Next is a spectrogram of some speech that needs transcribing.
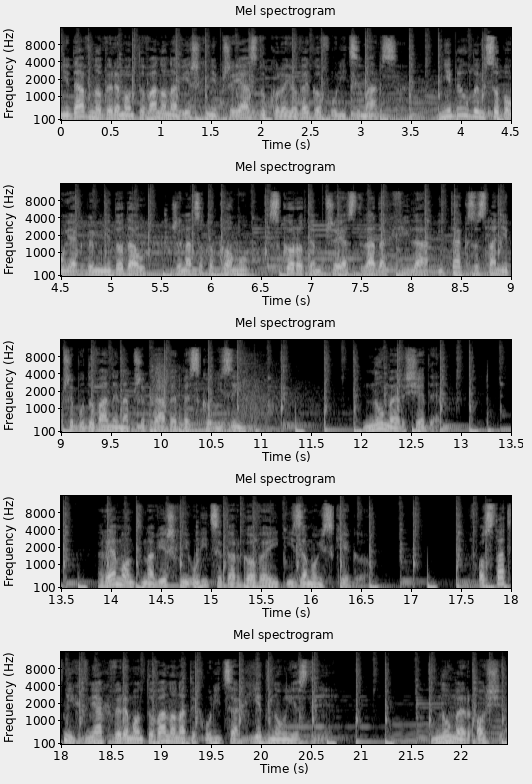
Niedawno wyremontowano nawierzchnię przejazdu kolejowego w ulicy Marsa. Nie byłbym sobą, jakbym nie dodał, że na co to komu, skoro ten przejazd lada chwila i tak zostanie przebudowany na przeprawę bezkolizyjną. Numer 7. Remont nawierzchni ulicy Targowej i Zamojskiego. W ostatnich dniach wyremontowano na tych ulicach jedną jezdnię. Numer 8.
